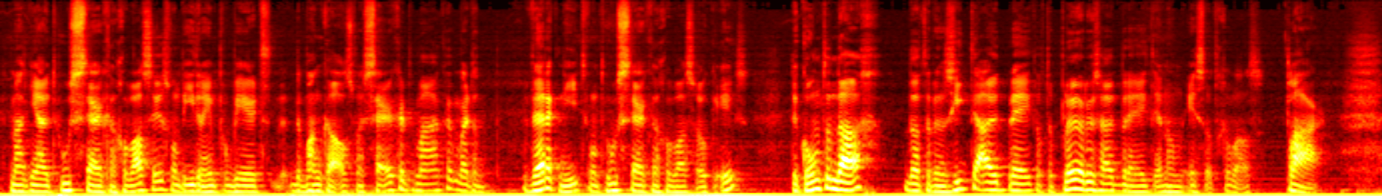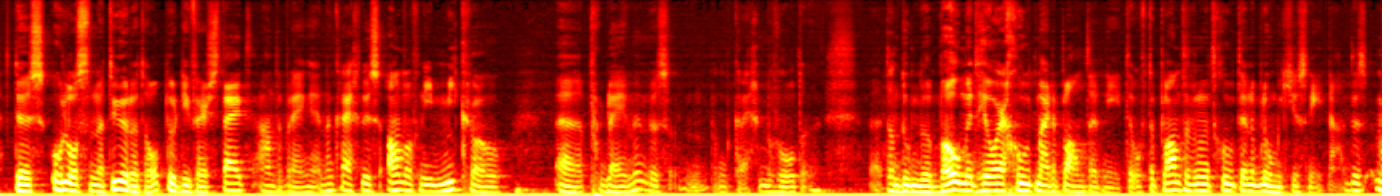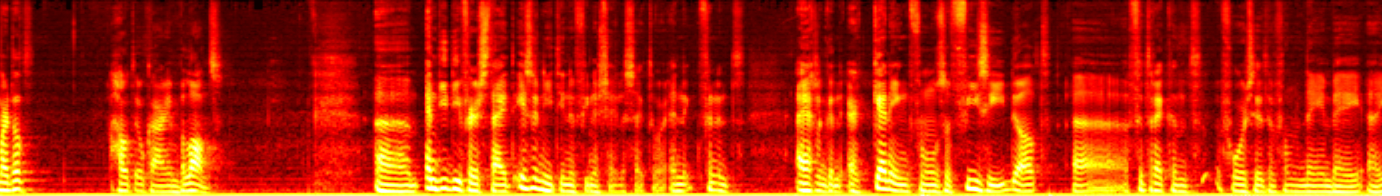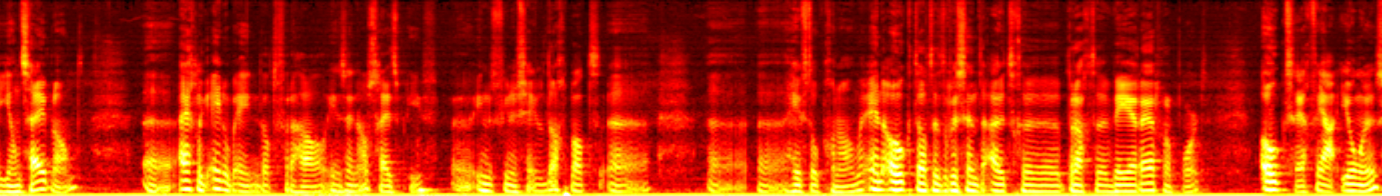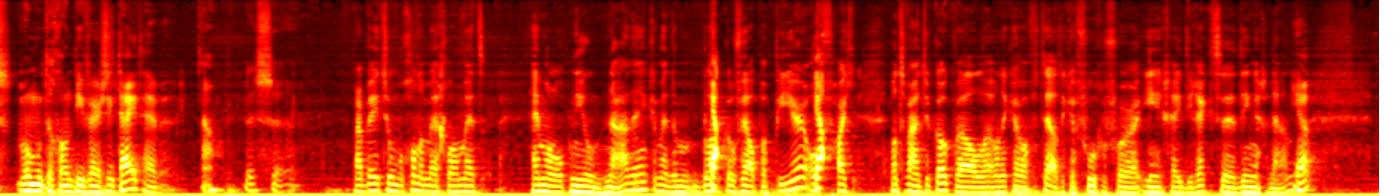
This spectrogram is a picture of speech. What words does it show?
het maakt niet uit hoe sterk een gewas is, want iedereen probeert de banken alsmaar sterker te maken, maar dat werkt niet, want hoe sterk een gewas ook is, er komt een dag dat er een ziekte uitbreekt of de pleuris uitbreekt en dan is dat gewas klaar. Dus hoe lost de natuur het op? Door diversiteit aan te brengen. En dan krijg je dus allemaal van die micro uh, problemen. Dus dan krijg je bijvoorbeeld... Uh, dan doen de bomen het heel erg goed, maar de planten het niet. Of de planten doen het goed en de bloemetjes niet. Nou, dus, maar dat houdt elkaar in balans. Um, en die diversiteit is er niet in de financiële sector. En ik vind het eigenlijk een erkenning van onze visie... dat uh, vertrekkend voorzitter van de DNB, Jan Zijbrand... Uh, eigenlijk één op één dat verhaal in zijn afscheidsbrief in het Financiële Dagblad heeft opgenomen. En ook dat het recent uitgebrachte WRR-rapport ook zegt van ja, jongens, we moeten gewoon diversiteit hebben. Nou, dus. maar ben je toen begonnen met gewoon met helemaal opnieuw nadenken met een blanco ja. vel papier? Of ja. had je, want er waren natuurlijk ook wel, want ik heb al verteld, ik heb vroeger voor ING direct dingen gedaan. Ja.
